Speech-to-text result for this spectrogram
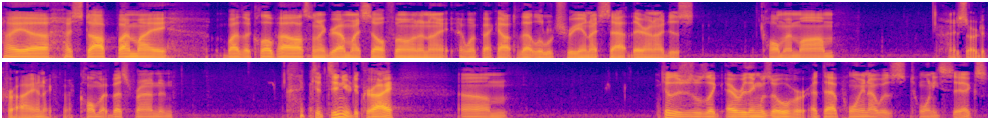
I uh, I stopped by my by the clubhouse and I grabbed my cell phone and I, I went back out to that little tree and I sat there and I just called my mom. I started to cry and I, I called my best friend and continued to cry. Um, because it just was like everything was over at that point. I was 26,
